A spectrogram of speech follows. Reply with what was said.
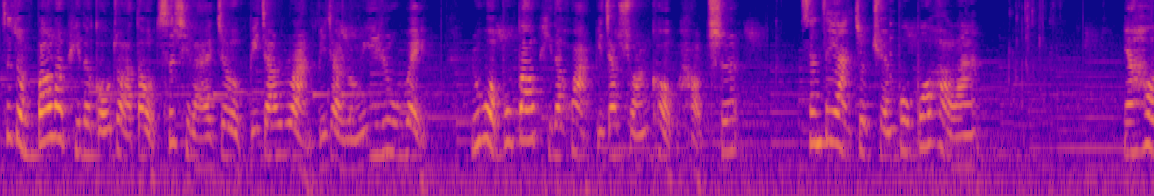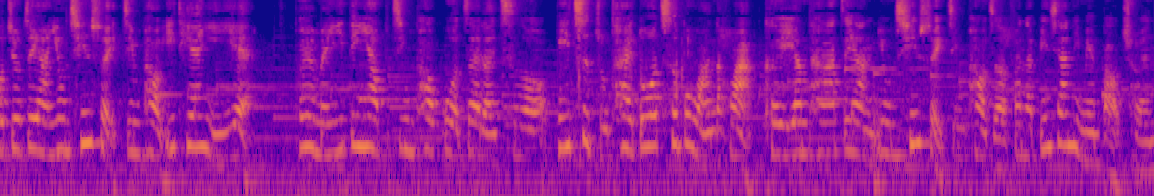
这种剥了皮的狗爪豆吃起来就比较软，比较容易入味。如果不剥皮的话，比较爽口好吃。像这样就全部剥好啦。然后就这样用清水浸泡一天一夜，朋友们一定要浸泡过再来吃哦。一次煮太多吃不完的话，可以让它这样用清水浸泡着放在冰箱里面保存，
